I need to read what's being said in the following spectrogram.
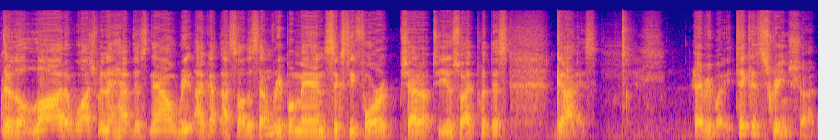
There's a lot of Watchmen that have this now. I got, I saw this on Repo Man 64. Shout out to you. So I put this, guys. Everybody, take a screenshot.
